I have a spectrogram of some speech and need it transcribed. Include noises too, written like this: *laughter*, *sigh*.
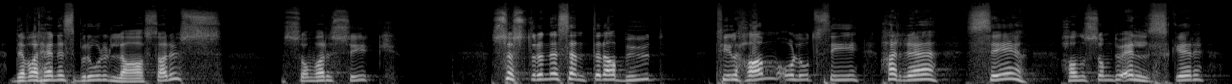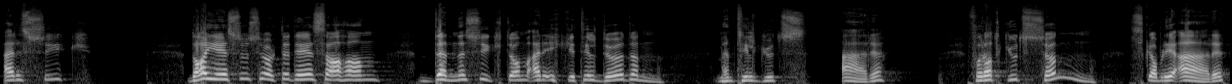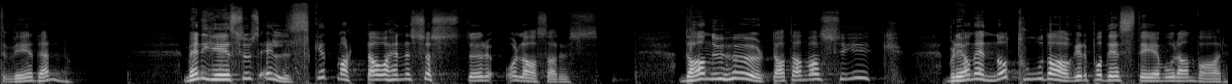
Det var hennes bror Lasarus som var syk. Søstrene sendte da bud til ham og lot si, 'Herre, se, han som du elsker, er syk.' Da Jesus hørte det, sa han, 'Denne sykdom er ikke til døden, men til Guds ære.' For at Guds sønn skal bli æret ved den. Men Jesus elsket Martha og hennes søster og Lasarus. Da han nå hørte at han var syk, ble han ennå to dager på det sted hvor han var.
